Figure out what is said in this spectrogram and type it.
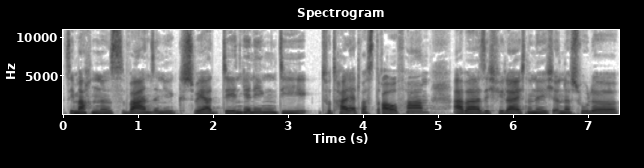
Sie machen es wahnsinnig schwer denjenigen, die total etwas drauf haben, aber sich vielleicht noch nicht in der Schule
